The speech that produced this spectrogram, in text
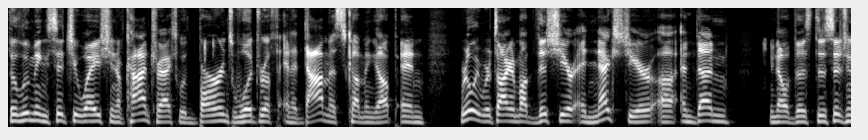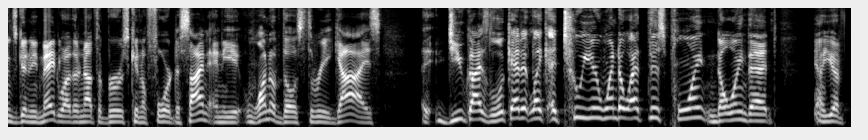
the looming situation of contracts with Burnes, Woodruff, and Adames coming up. And really, we're talking about this year and next year. Uh, and then, you know, this decision is going to be made whether or not the Brewers can afford to sign any one of those three guys. Uh, do you guys look at it like a two year window at this point, knowing that? You know, you have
